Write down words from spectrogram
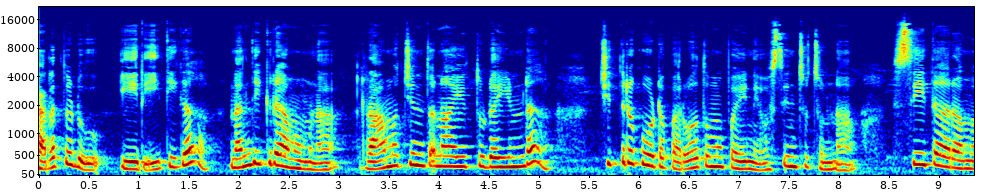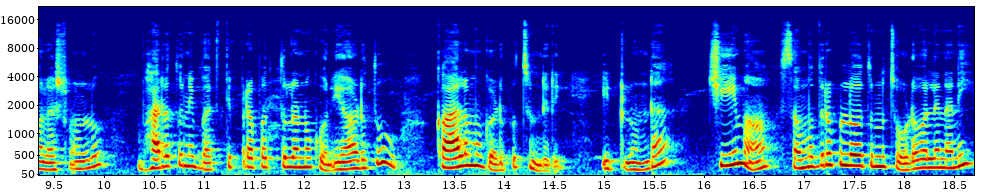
భరతుడు ఈ రీతిగా నందిగ్రామమున రామచింతనాయుక్తుడయుండ చిత్రకూట పర్వతముపై నివసించుచున్న సీతారామ లక్ష్మణులు భరతుని భక్తి ప్రపత్తులను కొనియాడుతూ కాలము గడుపుచుండిరి. ఇట్లుండా చీమ సముద్రపు లోతును చూడవలెనని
